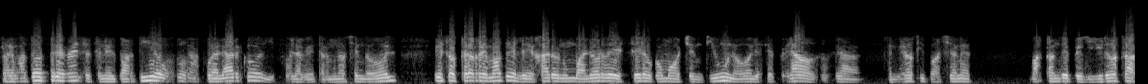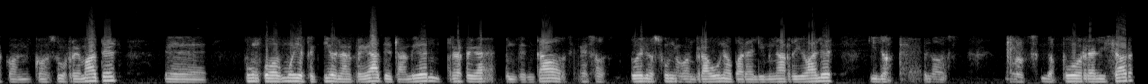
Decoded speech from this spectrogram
remató tres veces en el partido, una fue al arco y fue la que terminó siendo gol. Esos tres remates le dejaron un valor de 0,81 goles esperados, o sea, generó situaciones bastante peligrosas con, con sus remates. Eh, fue un jugador muy efectivo en el regate también, tres regates intentados en esos duelos uno contra uno para eliminar rivales y los, los, los, los pudo realizar.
